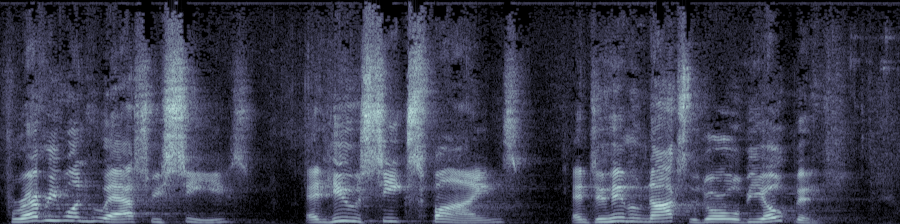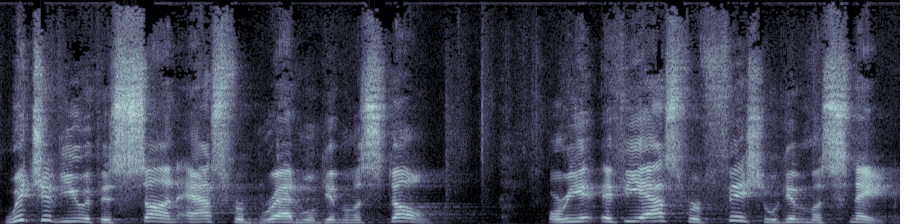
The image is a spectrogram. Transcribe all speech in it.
For everyone who asks receives, and he who seeks finds, and to him who knocks the door will be opened. Which of you, if his son asks for bread, will give him a stone? Or if he asks for fish, will give him a snake?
